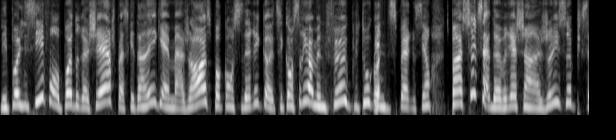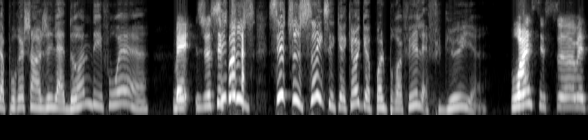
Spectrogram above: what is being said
les policiers font pas de recherche parce qu'étant donné qu'elle est majeure, c'est pas considéré que c'est considéré comme une fugue plutôt qu'une disparition. Tu penses que ça devrait changer, ça, puis que ça pourrait changer la donne des fois? hein? Ben, je sais Si pas. tu, si tu sais que c'est quelqu'un qui n'a pas le profil à fuguer, hein. Ouais, c'est ça. Mais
